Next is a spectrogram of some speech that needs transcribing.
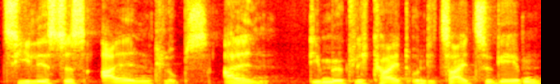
Ziel ist es, allen Clubs, allen, die Möglichkeit und die Zeit zu geben,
